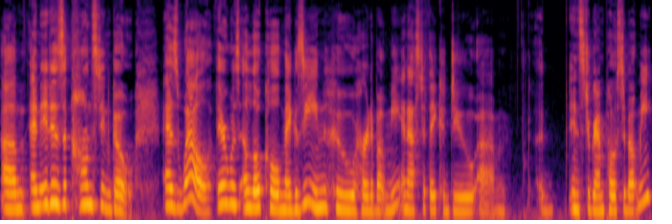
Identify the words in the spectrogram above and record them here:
um, and it is a constant go. As well, there was a local magazine who heard about me and asked if they could do um, Instagram post about me.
